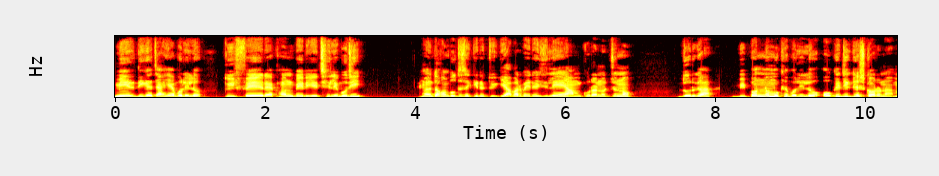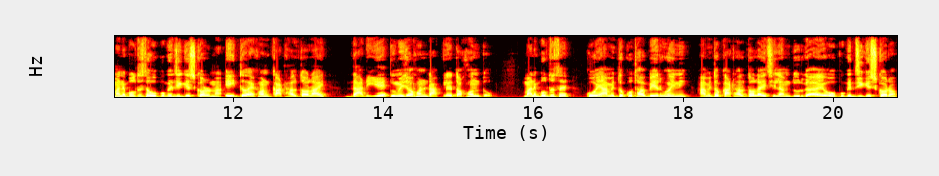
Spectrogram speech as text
মেয়ের দিকে চাহিয়া বলিল, তুই ফের এখন বেরিয়েছিলি বুঝি? মানে তখন বলতেছে, কিরে, তুই কি আবার বের হয়েছিলি এই আম কুড়ানোর জন্য? দুর্গা বিপন্ন মুখে বলিল, ওকে জিজ্ঞেস করো না। মানে বলতেছে, অপুকে জিজ্ঞেস করো না। এই তো এখন কাঁঠাল তলায় দাঁড়িয়ে তুমি যখন ডাকলে তখন তো। মানে বলতেছে কই, আমি তো কোথাও বের হইনি। আমি তো কাঁঠাল তলায় ছিলাম। দুর্গা অপুকে জিজ্ঞেস করো।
